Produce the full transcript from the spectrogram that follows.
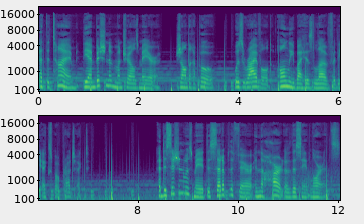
At the time, the ambition of Montreal's mayor, Jean Drapeau, was rivaled only by his love for the Expo project. A decision was made to set up the fair in the heart of the St. Lawrence.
